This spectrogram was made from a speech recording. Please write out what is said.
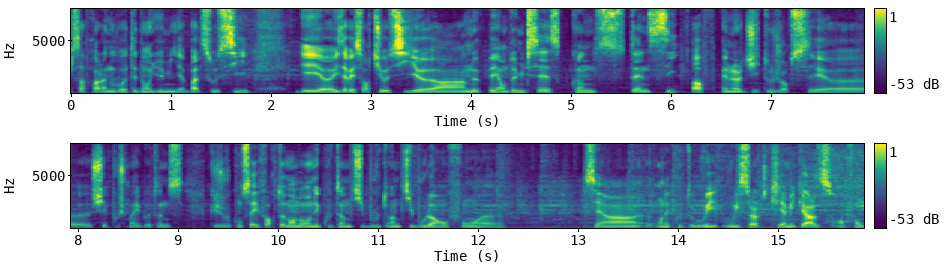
Ça fera la nouveauté dans Yumi. Il n'y a pas de souci. Et euh, ils avaient sorti aussi euh, un EP en 2016, Constancy of Energy, toujours c'est euh, chez Push My Buttons, que je vous conseille fortement. Donc, on écoute un petit bout, un petit bout là en fond. c'est un, on écoute Re- Research Chemicals en fond.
